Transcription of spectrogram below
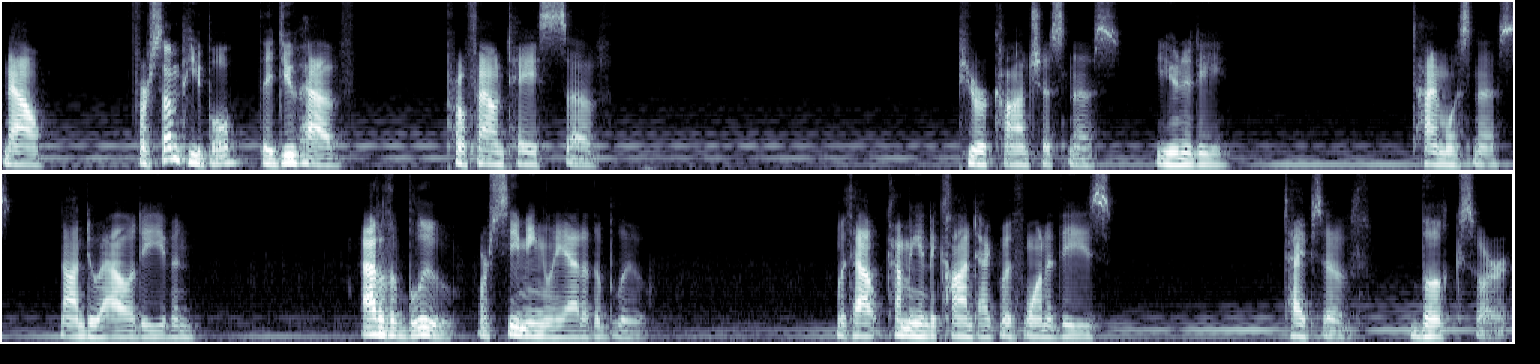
Now, for some people, they do have profound tastes of pure consciousness, unity, timelessness, non duality, even out of the blue or seemingly out of the blue without coming into contact with one of these types of books or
